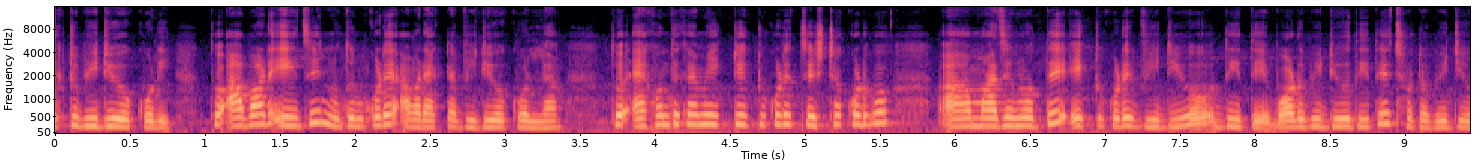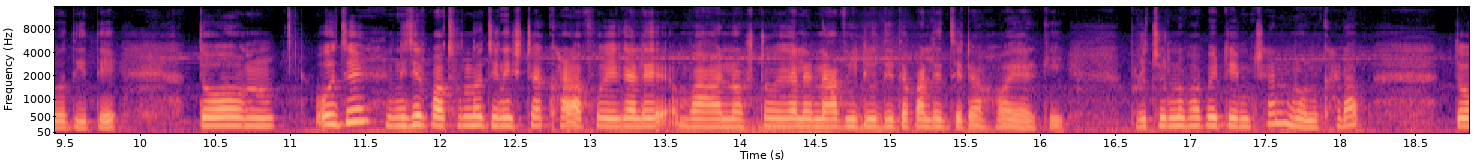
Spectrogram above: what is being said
একটু ভিডিও করি। তো আবার এই যে নতুন করে আবার একটা ভিডিও করলাম। তো এখন থেকে আমি একটু একটু করে চেষ্টা করব মাঝে মধ্যে একটু করে ভিডিও দিতে, বড় ভিডিও দিতে, ছোট ভিডিও দিতে। তো ওই যে নিজের পছন্দ জিনিসটা খারাপ হয়ে গেলে বা নষ্ট হয়ে গেলে না ভিডিও দিতে পারলে যেটা হয় আর কি। প্রচণ্ডভাবে টেনশন মন খারাপ। তো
